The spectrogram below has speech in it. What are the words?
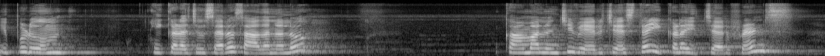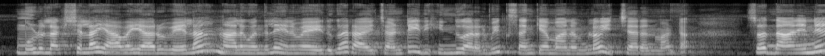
ఇప్పుడు ఇక్కడ చూసారా సాధనలో కామా నుంచి వేరు చేస్తే ఇక్కడ ఇచ్చారు ఫ్రెండ్స్. మూడు లక్షల యాభై ఆరు వేల నాలుగు వందల ఎనభై ఐదుగా రాయొచ్చు. అంటే ఇది హిందూ అరబిక్ సంఖ్యామానంలో ఇచ్చారనమాట సో దానినే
